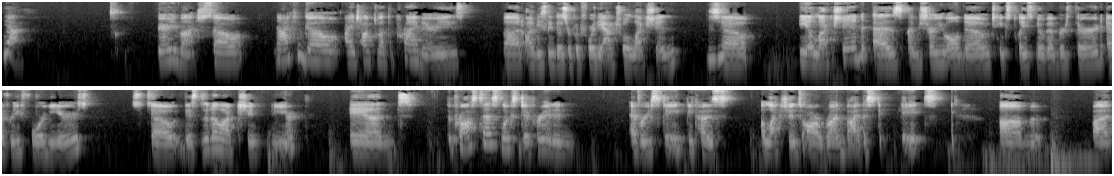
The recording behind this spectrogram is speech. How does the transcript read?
Yeah, very much. So now I can go. I talked about the primaries, but obviously those are before the actual election. Mm-hmm. So the election, as I'm sure you all know, takes place November 3rd every four years. So this is an election year. And the process looks different in every state because elections are run by the states. Um, but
